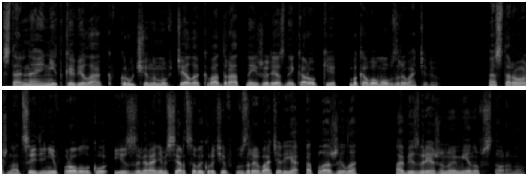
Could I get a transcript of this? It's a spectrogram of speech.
Стальная нитка вела к вкрученному в тело квадратной железной коробке боковому взрывателю. Осторожно, отсоединив проволоку и с замиранием сердца выкрутив взрыватель, я отложила обезвреженную мину в сторону.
